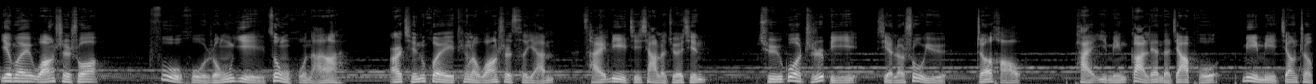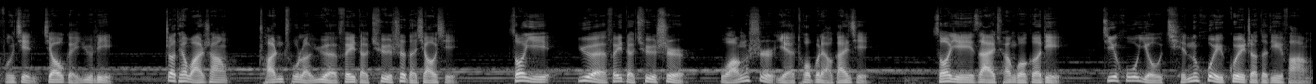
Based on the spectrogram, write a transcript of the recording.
因为王氏说：“缚虎容易，纵虎难啊。”而秦桧听了王氏此言，才立即下了决心，取过纸笔，写了术语，折好，派一名干练的家仆秘密将这封信交给玉立。这天晚上，传出了岳飞的去世的消息，所以岳飞的去世，王氏也脱不了干系。所以在全国各地，几乎有秦桧跪着的地方，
